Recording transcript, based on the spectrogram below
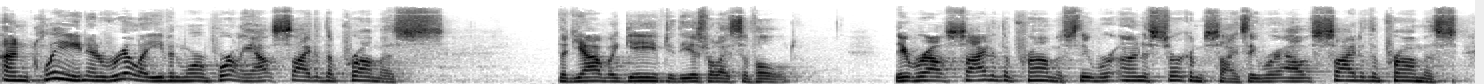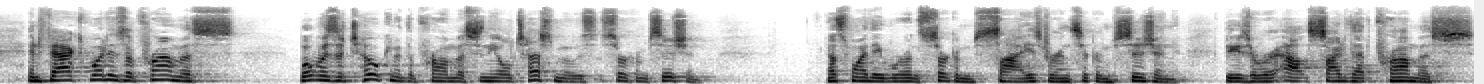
unclean and really, even more importantly, outside of the promise that Yahweh gave to the Israelites of old. They were outside of the promise. They were uncircumcised. They were outside of the promise. In fact, what is a promise what was a token of the promise in the Old Testament was circumcision. That's why they were uncircumcised or uncircumcision, because they were outside of that promise.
